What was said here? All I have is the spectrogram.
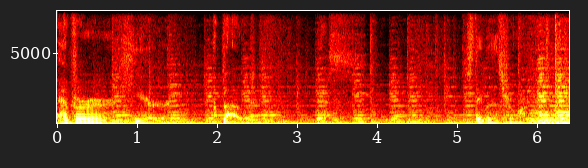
ever hear about this. Stay with us for more.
